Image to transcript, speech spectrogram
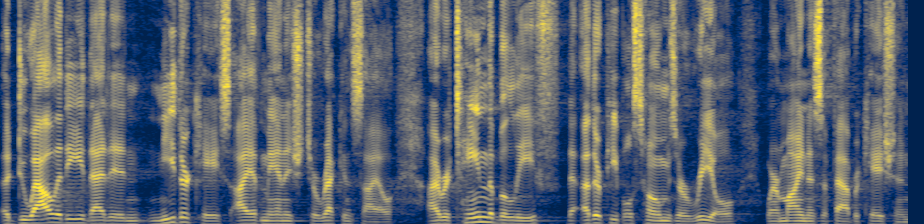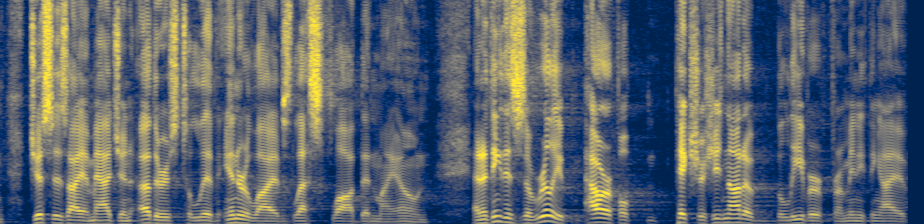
a duality that in neither case I have managed to reconcile. I retain the belief that other people's homes are real, where mine is a fabrication, just as I imagine others to live inner lives less flawed than my own. And I think this is a really powerful picture. She's not a believer from anything I've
